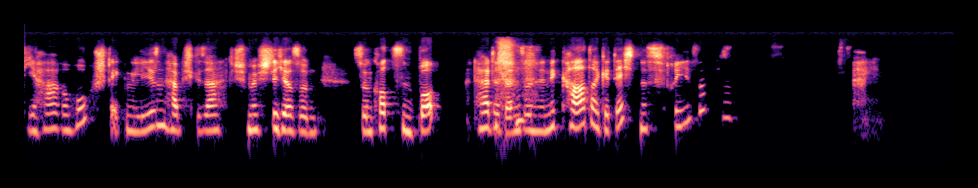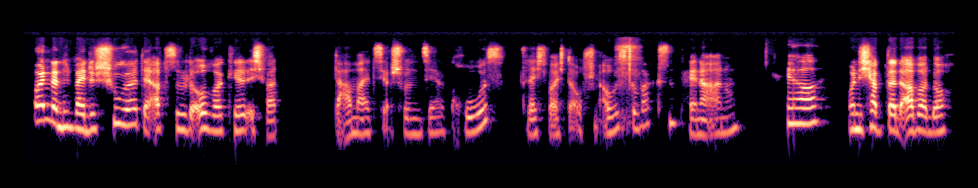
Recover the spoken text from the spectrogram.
die Haare hochstecken ließen, habe ich gesagt, ich möchte hier so, einen- so einen kurzen Bob und hatte dann so eine Nick Carter Gedächtnisfriese. Und dann meine Schuhe, der absolute Overkill. Ich war damals ja schon sehr groß. Vielleicht war ich da auch schon ausgewachsen, keine Ahnung. Ja. Und ich habe dann aber noch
